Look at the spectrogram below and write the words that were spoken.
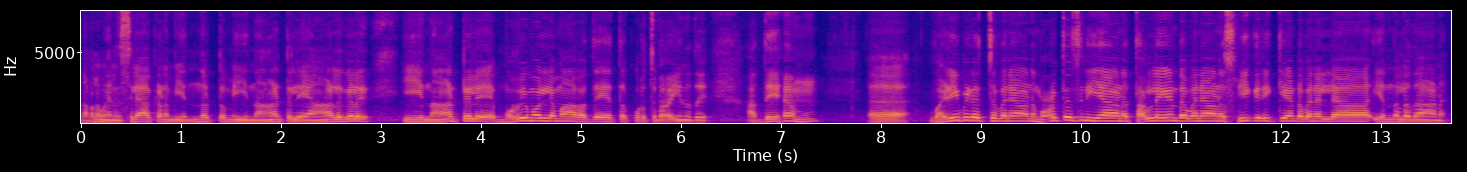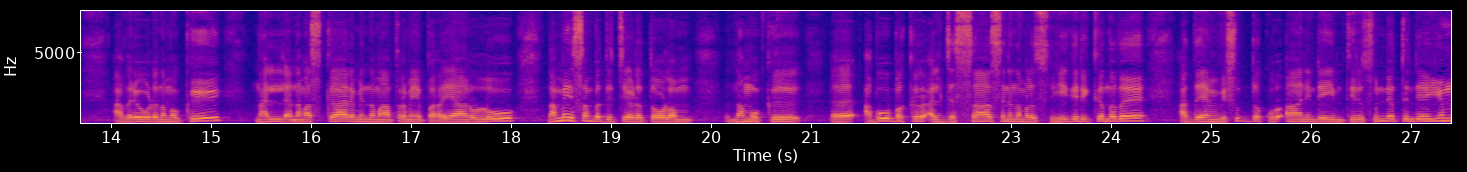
നമ്മൾ മനസ്സിലാക്കണം എന്നിട്ടും ഈ നാട്ടിലെ ആളുകൾ ഈ നാട്ടിലെ മുറിമൊല്ലമാർ അദ്ദേഹത്തെക്കുറിച്ച് പറയുന്നത്. അദ്ദേഹം ആ, വഴിപിഴച്ചവനാണ് മുഴത്തസിലിയാണ് തള്ളേണ്ടവനാണ് സ്വീകരിക്കേണ്ടവനല്ല എന്നുള്ളതാണ്. അവരോട് നമുക്ക് നല്ല നമസ്കാരം എന്ന് മാത്രമേ പറയാനുള്ളൂ. നമ്മെ സംബന്ധിച്ചിടത്തോളം നമുക്ക് അബൂബക്കർ അൽ ജസ്സാസിനെ നമ്മൾ സ്വീകരിക്കുന്നത് അദ്ദേഹം വിശുദ്ധ ഖുർആാനിന്റെയും തിരുസുന്നത്തിന്റെയും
